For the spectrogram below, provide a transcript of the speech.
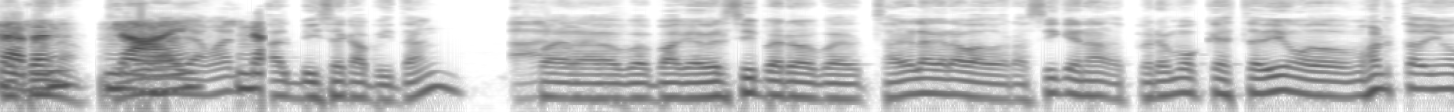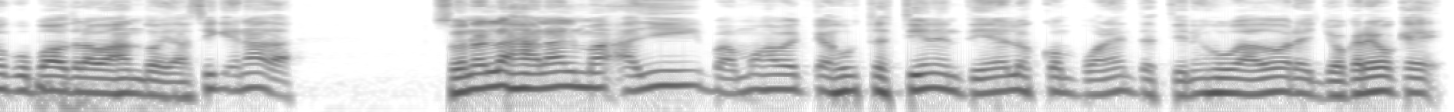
Qué seven pena. ¿Quién va a nine llamar? nine. Al vicecapitán. Ah, no, para, para que ver si, pero, pero sale la grabadora. Así que nada, esperemos que esté bien, o a lo mejor está bien ocupado trabajando hoy. Así que nada, suenan las alarmas allí, vamos a ver qué ajustes tienen, tienen los componentes, tienen jugadores. Yo creo que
